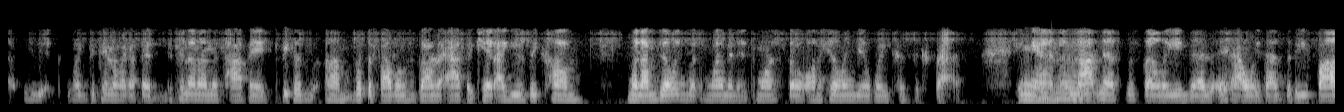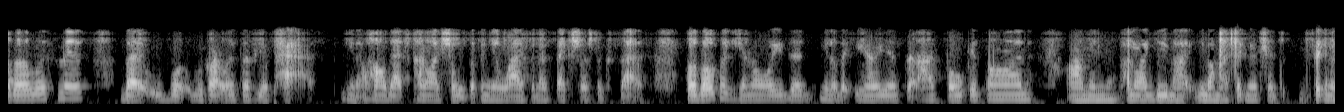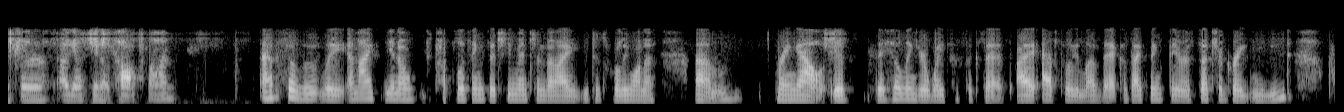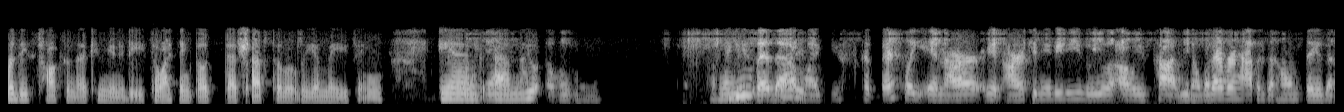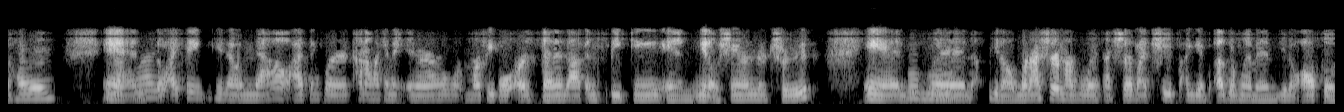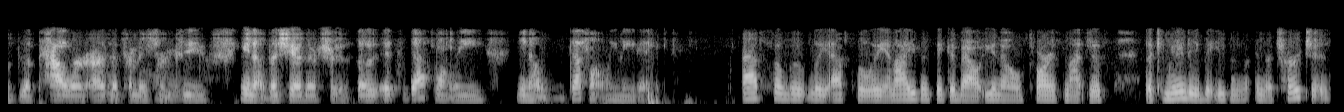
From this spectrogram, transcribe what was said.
like depending, like I said, depending on the topic, because um, with the Fatherless Daughter Advocate, I usually come when I'm dealing with women, it's more so on healing their way to success. And mm-hmm. not necessarily that it always has to be fatherlessness, but regardless of your past you know how that kind of like shows up in your life and affects your success. So those are generally the you know the areas that I focus on, um, and kind of like do my you know my signature signature I guess you know talks on. Absolutely, and I you know a couple of things that you mentioned that I just really want to um, bring out is the healing your way to success. I absolutely love that because I think there is such a great need for these talks in the community. So I think that that's absolutely amazing. And oh, yes, um, you, absolutely when you, you said that, I'm like, especially in our in our communities, we were always taught, you know, whatever happens at home stays at home, and right. so I think, you know, now I think we're kind of like in an era where more people are standing up and speaking and you know sharing their truth, and mm-hmm. when you know when I share my voice, I share my truth, I give other women, you know, also the power or the permission right. to, you know, to share their truth. So it's definitely, you know, definitely needed. Absolutely, absolutely. And I even think about, you know, as far as not just the community, but even in the churches,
